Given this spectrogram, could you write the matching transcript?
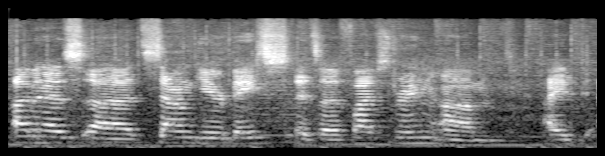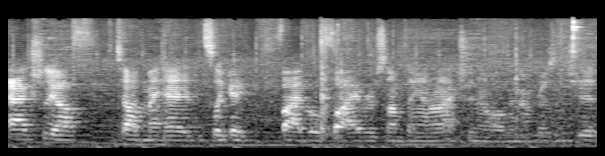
Ibanez uh, Sound Gear bass. It's a five string. Um, I actually off the top of my head, it's like a 505 or something. I don't actually know all the numbers and shit.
